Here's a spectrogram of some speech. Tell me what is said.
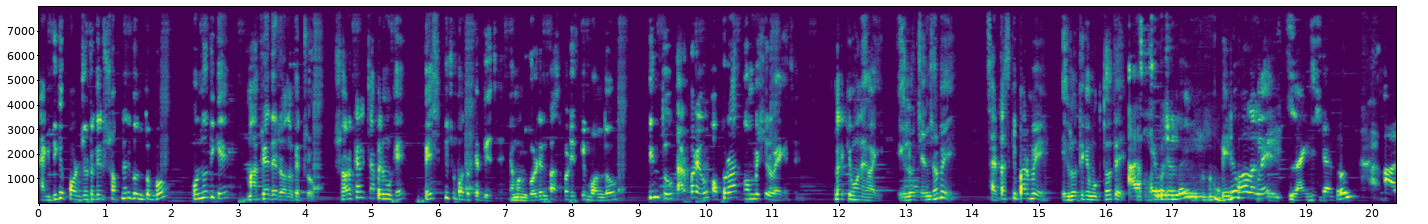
একদিকে পর্যটকের স্বপ্নের গন্তব্য, অন্যদিকে মাফিয়াদের রণক্ষেত্র। সরকারের চাপের মুখে বেশ কিছু পদক্ষেপ নিয়েছে। যেমন গোল্ডেন পাসপোর্ট স্কিম বন্ধ কিন্তু তারপরেও অপরাধ কম বেশি রয়ে গেছে। আপনার কি মনে হয়, এগুলো চেঞ্জ হবে? সাইপ্রাস কি পারবে? এগুলো থেকে মুক্ত হতে? আজ এ পর্যন্তই। ভিডিও ভালো লাগলে লাইক দিয়ে শেয়ার করুন। আর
